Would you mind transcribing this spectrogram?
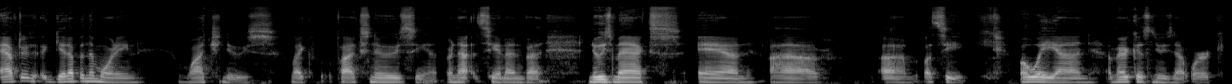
after get up in the morning, watch news like Fox News, or not CNN, but Newsmax, and uh, um, let's see, OAN, America's News Network,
